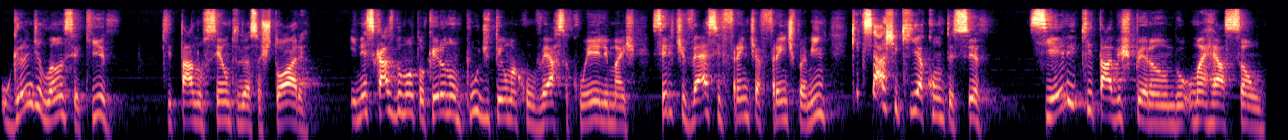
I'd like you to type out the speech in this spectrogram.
O grande lance aqui, que está no centro dessa história, e nesse caso do motoqueiro eu não pude ter uma conversa com ele, mas se ele tivesse frente a frente para mim, o que, que você acha que ia acontecer? Se ele que estava esperando uma reação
